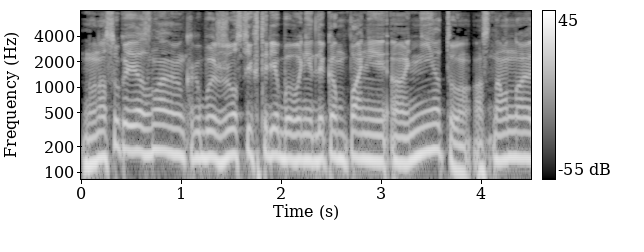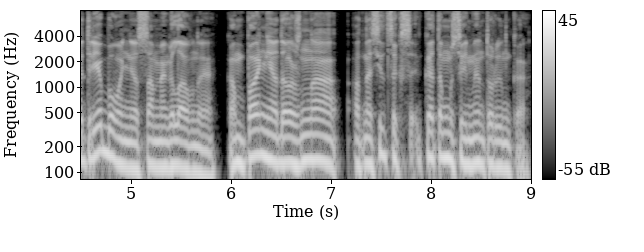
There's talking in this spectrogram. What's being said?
Ну, насколько я знаю, как бы жестких требований для компании а, нету. Основное требование, самое главное, компания должна относиться к, к этому сегменту рынка.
